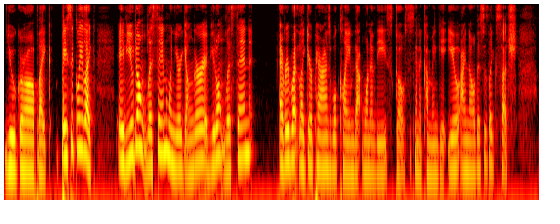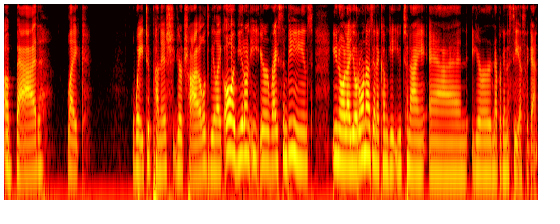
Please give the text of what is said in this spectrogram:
you grow up like basically like if you don't listen when you're younger, if you don't listen, everybody like your parents will claim that one of these ghosts is going to come and get you. I know this is like such a bad like way to punish your child be like, oh, if you don't eat your rice and beans, you know, La Llorona is gonna come get you tonight, and you're never gonna see us again.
